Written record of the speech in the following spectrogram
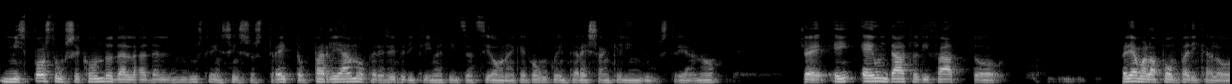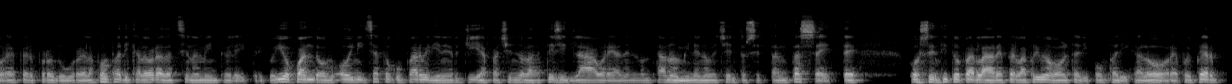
mi sposto un secondo dalla, dall'industria in senso stretto, parliamo per esempio di climatizzazione, che comunque interessa anche l'industria, no? Cioè è, è un dato di fatto Prendiamo la pompa di calore per produrre, la pompa di calore ad azionamento elettrico. Io quando ho iniziato a occuparmi di energia facendo la tesi di laurea nel lontano 1977, ho sentito parlare per la prima volta di pompa di calore, poi per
